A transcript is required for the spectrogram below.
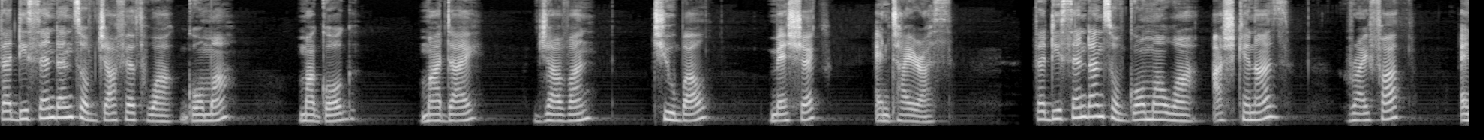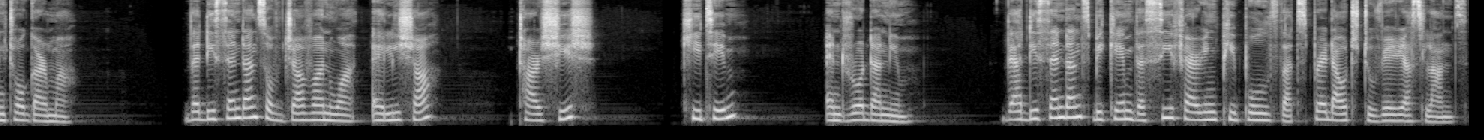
The descendants of Japheth were Gomer, Magog, Madai, Javan, Tubal, Meshech, and Tiras. The descendants of Gomer were Ashkenaz, Riphath, and Togarmah. The descendants of Javan were Elishah, Tarshish, Kittim, and Rodanim. Their descendants became the seafaring peoples that spread out to various lands,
